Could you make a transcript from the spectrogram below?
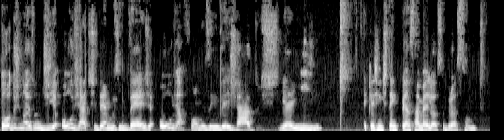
Todos nós um dia ou já tivemos inveja ou já fomos invejados. E aí é que a gente tem que pensar melhor sobre o assunto.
